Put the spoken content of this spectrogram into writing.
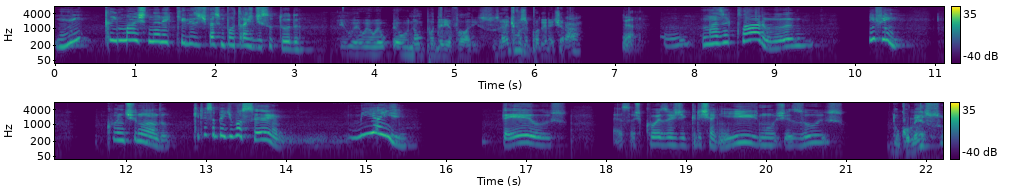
Nunca imaginarei que eles estivessem por trás disso tudo. Eu, eu, eu, eu, não poderia falar isso. É que você poderia tirar? Mas é claro. Enfim. Continuando. Queria saber de você. E aí? Deus, essas coisas de cristianismo, Jesus. Do começo,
